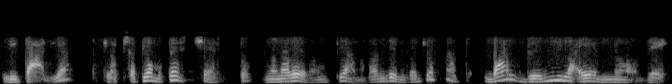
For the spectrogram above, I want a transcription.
L'Italia, sappiamo per certo, non aveva un piano pandemico aggiornato dal 2009.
